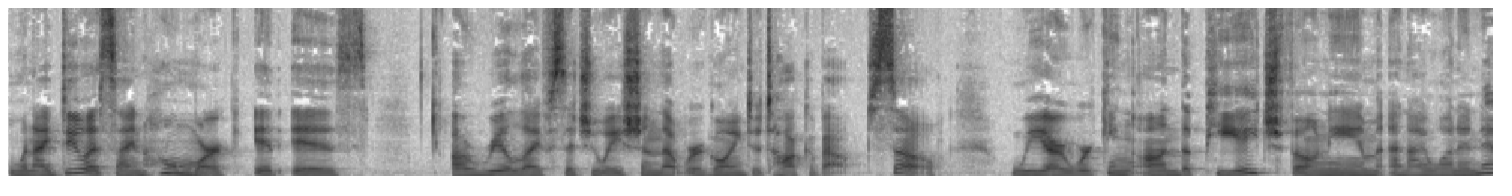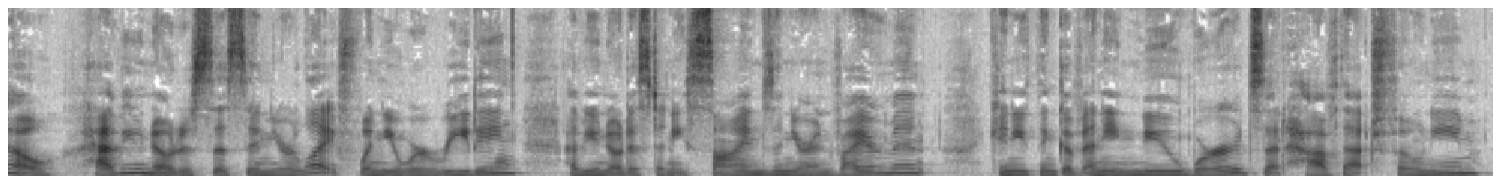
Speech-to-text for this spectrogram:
when I do assign homework, it is a real life situation that we're going to talk about. So, we are working on the PH phoneme, and I want to know have you noticed this in your life? When you were reading, have you noticed any signs in your environment? Can you think of any new words that have that phoneme,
